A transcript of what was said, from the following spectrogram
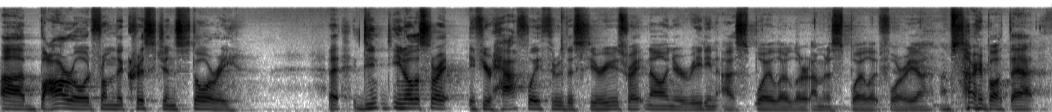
uh, borrowed from the Christian story. Uh, do, you know the story? If you're halfway through the series right now and you're reading, uh, spoiler alert, I'm going to spoil it for you. I'm sorry about that.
